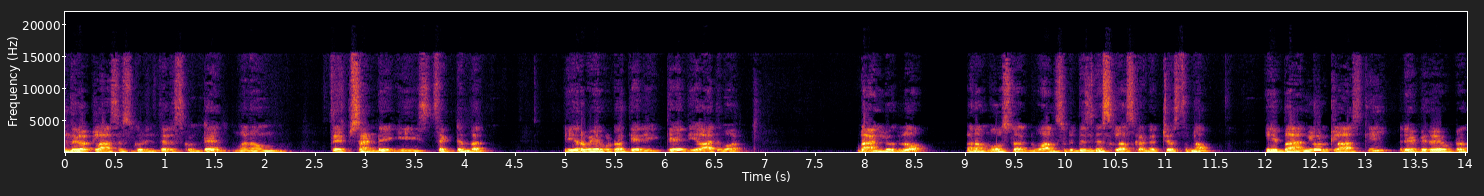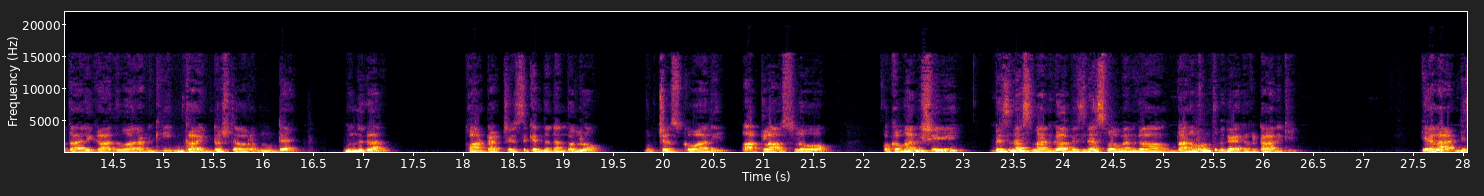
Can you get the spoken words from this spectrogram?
ముందుగా క్లాసెస్ గురించి తెలుసుకుంటే మనం రేపు సండే ఈ సెప్టెంబర్ ఇరవై ఒకటో తేదీ తేదీ ఆదివారం బెంగళూరులో మనం most advanced business class conduct చేస్తున్నాం. ఈ బెంగళూరు క్లాస్కి రేపు ఇరవై ఒకటో తారీఖు ఆదివారానికి ఇంకా ఇంట్రెస్ట్ ఎవరైనా ఉంటే ముందుగా కాంటాక్ట్ చేసి కింద నెంబర్లో బుక్ చేసుకోవాలి. ఆ క్లాస్లో ఒక మనిషి బిజినెస్ మ్యాన్గా బిజినెస్ ఉమెన్గా ధనవంతుడిగా ఎదగటానికి ఎలాంటి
